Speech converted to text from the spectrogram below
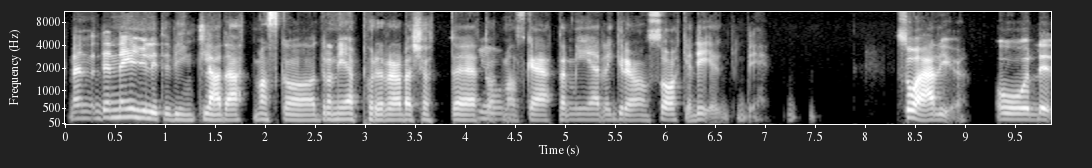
Men den är ju lite vinklad att man ska dra ner på det röda köttet Ja. och att man ska äta mer grönsaker. Det, det, så är det ju. Och det,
